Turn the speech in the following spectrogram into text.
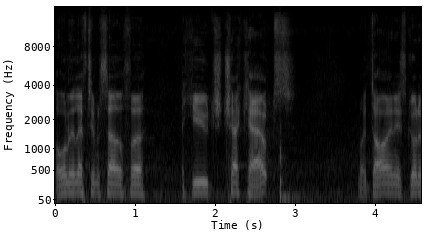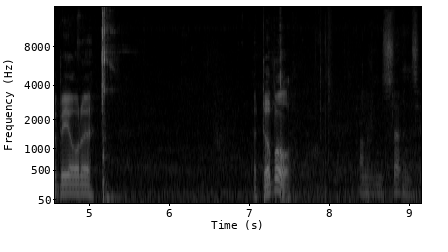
Only left himself a, a huge check out. McDine is going to be on a a double. Hundred and seventy.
